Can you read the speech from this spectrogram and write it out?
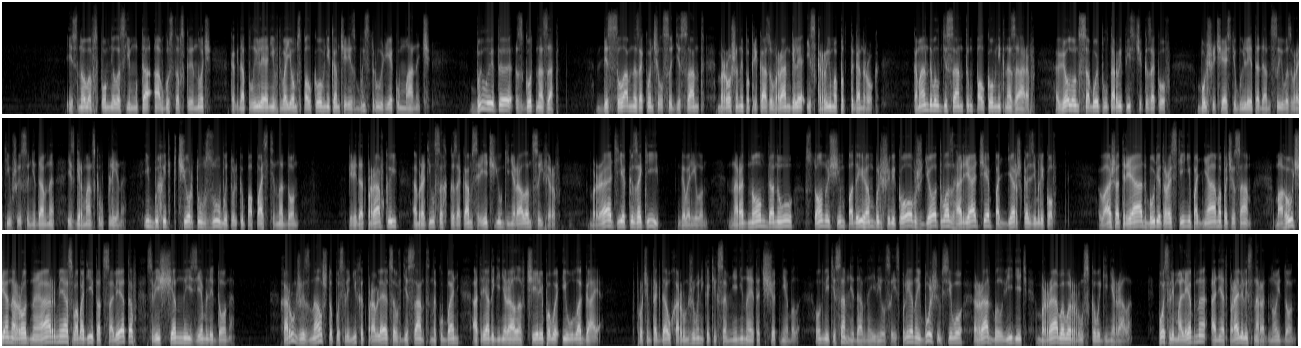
И снова вспомнилась ему та августовская ночь, когда плыли они вдвоем с полковником через быструю реку Маныч. Было это с год назад. Бесславно закончился десант, брошенный по приказу Врангеля из Крыма под Таганрог. Командовал десантом полковник Назаров. Вел он с собой полторы тысячи казаков. Большей частью были это донцы, возвратившиеся недавно из германского плена. Им бы хоть к черту в зубы только попасть на Дон. Перед отправкой обратился к казакам с речью генерал Анциферов. «Братья казаки!» — говорил он. «На родном Дону с тонущим подыгом большевиков ждет вас горячая поддержка земляков. Ваш отряд будет расти не по дням, а по часам. Могучая народная армия освободит от советов священные земли Дона. Харунжи знал, что после них отправляются в десант на Кубань отряды генералов Черепова и Улагая. Впрочем, тогда у Харунжева никаких сомнений на этот счет не было. Он ведь и сам недавно явился из плена и больше всего рад был видеть бравого русского генерала. После молебна они отправились на родной Дон.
